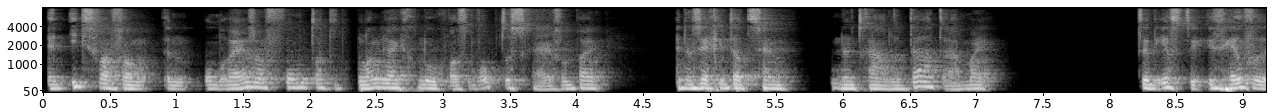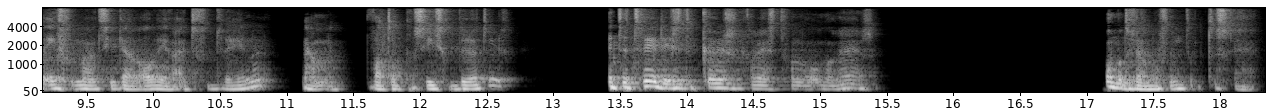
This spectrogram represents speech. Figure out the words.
En iets waarvan een onderwijzer vond dat het belangrijk genoeg was om op te schrijven. Bij, en dan zeg je dat zijn neutrale data, maar ten eerste is heel veel informatie daar alweer uit verdwenen, namelijk wat er precies gebeurd is. En ten tweede is het de keuze geweest van de onderwijzer om het wel of niet op te schrijven.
